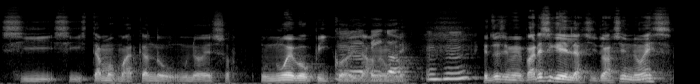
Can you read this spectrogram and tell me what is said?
si, si estamos marcando uno de esos, un nuevo pico, digamos. Entonces me parece que la situación no es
